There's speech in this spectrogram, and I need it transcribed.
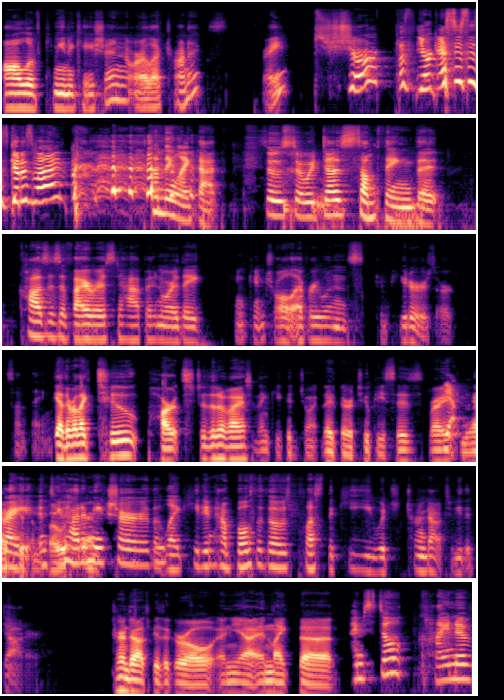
all of communication or electronics right? Sure, your guess is as good as mine. something like that. So so it does something that causes a virus to happen where they can control everyone's computers or something Yeah, there were like two parts to the device. I think you could join. Like there were two pieces, right? Yeah, You had to get right and so you had to make sure that mm-hmm. like he didn't have both of those plus the key which turned out to be the daughter turned out to be the girl, and yeah, and like the I'm still kind of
